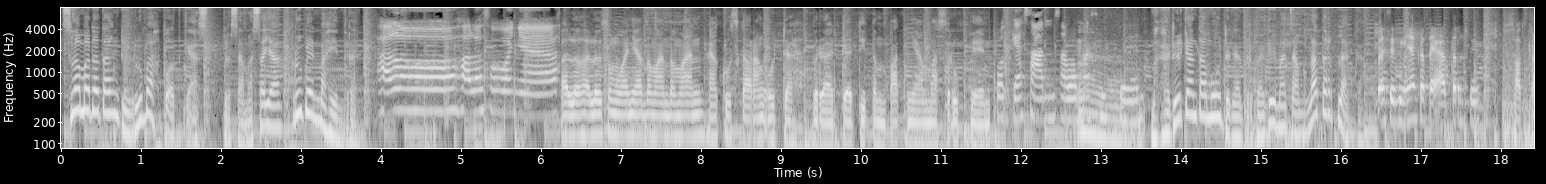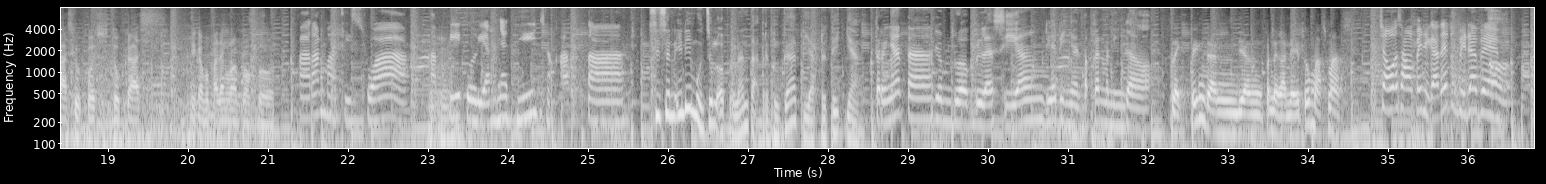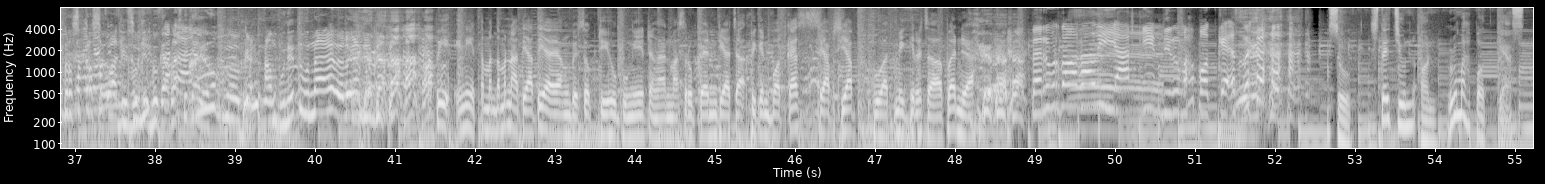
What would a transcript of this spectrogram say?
Selamat datang di Rumah Podcast bersama saya Ruben Mahindra. Halo, halo semuanya. Halo, halo semuanya teman-teman. Aku sekarang udah berada di tempatnya Mas Ruben. Podcastan sama Mas Ah. Ruben. Menghadirkan tamu dengan berbagai macam latar belakang. Spesifiknya ke teater sih. Satgas gugus tugas di Kabupaten Kulon Progo. Sekarang mahasiswa, tapi kuliahnya di Jakarta. Season ini muncul obrolan tak terduga tiap detiknya. Ternyata jam 12 siang dia dinyatakan meninggal. Blackpink dan yang pendengarnya itu mas-mas. Cowok sama PDKT itu beda, Beb. Terus terus lagi sunyi buka plastiknya. Ambune tuna lho kan. Tapi ini teman-teman hati-hati ya yang besok dihubungi dengan Mas Ruben diajak bikin podcast, siap-siap buat mikir jawaban ya. Baru pertama kali yakin di rumah podcast. So, stay tune on Rumah Podcast.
